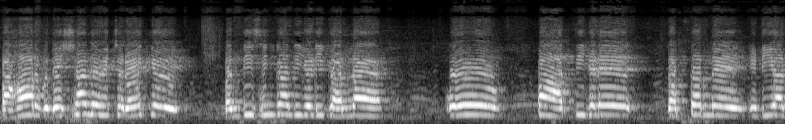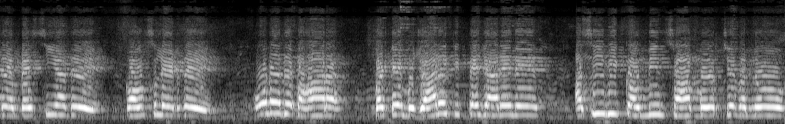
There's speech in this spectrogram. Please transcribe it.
ਬਾਹਰ ਵਿਦੇਸ਼ਾਂ ਦੇ ਵਿੱਚ ਰਹਿ ਕੇ ਬੰਦੀ ਸਿੰਘਾਂ ਦੀ ਜਿਹੜੀ ਗੱਲ ਹੈ ਉਹ ਭਾਰਤੀ ਜਿਹੜੇ ਦਫ਼ਤਰ ਨੇ, ਇੰਡੀਆ ਦੇ ਐਮਬੈਸੀਆਂ ਦੇ, ਕੌਂਸੂਲੇਟ ਦੇ, ਉਹਨਾਂ ਦੇ ਬਾਹਰ ਵੱਡੇ ਮੁਜ਼ਾਹਰੇ ਕੀਤੇ ਜਾ ਰਹੇ ਨੇ। ਅਸੀਂ ਵੀ ਕੌਮੀ ਇਨਸਾਫ ਮੋਰਚੇ ਵੱਲੋਂ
